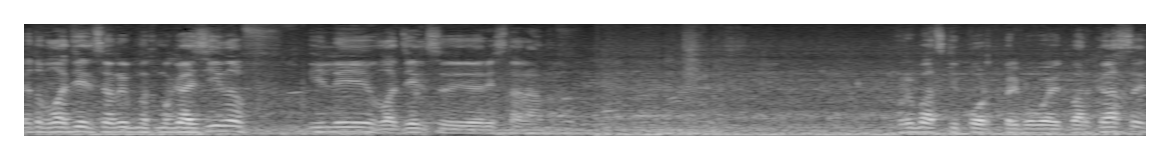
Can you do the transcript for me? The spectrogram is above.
Это владельцы рыбных магазинов или владельцы ресторанов. В рыбацкий порт прибывают баркасы.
